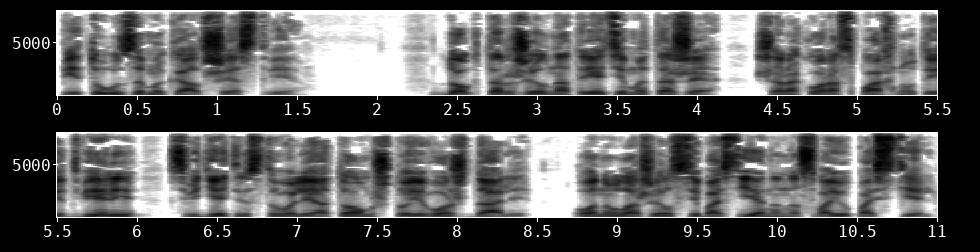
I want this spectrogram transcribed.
Пету замыкал шествие. Доктор жил на третьем этаже. Широко распахнутые двери свидетельствовали о том, что его ждали. Он уложил Себастьяна на свою постель.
